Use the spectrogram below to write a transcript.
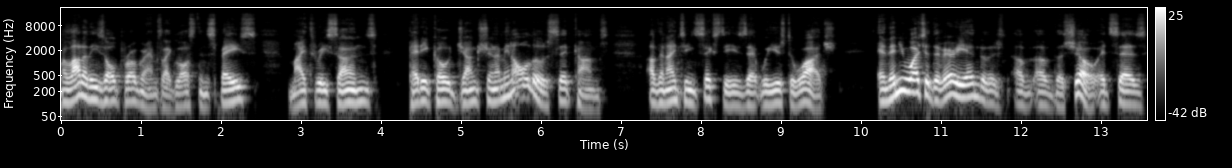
a lot of these old programs like Lost in Space, My Three Sons, Petticoat Junction, I mean, all those sitcoms of the 1960s that we used to watch. And then you watch at the very end of the, of, of the show, it says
